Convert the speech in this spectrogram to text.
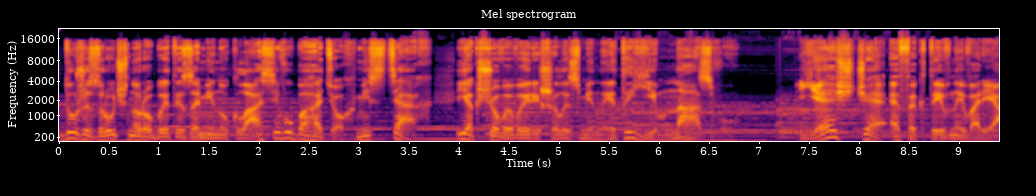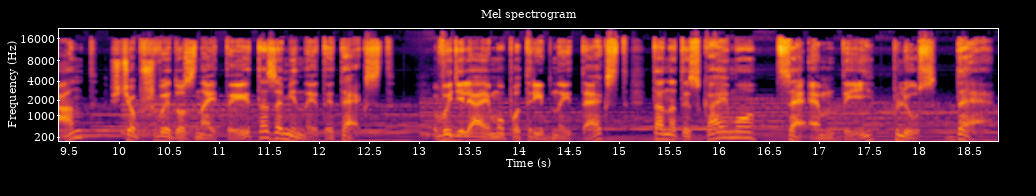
дуже зручно робити заміну класів у багатьох місцях, якщо ви вирішили змінити їм назву. Є ще ефективний варіант, щоб швидко знайти та замінити текст. Виділяємо потрібний текст та натискаємо CMD плюс D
